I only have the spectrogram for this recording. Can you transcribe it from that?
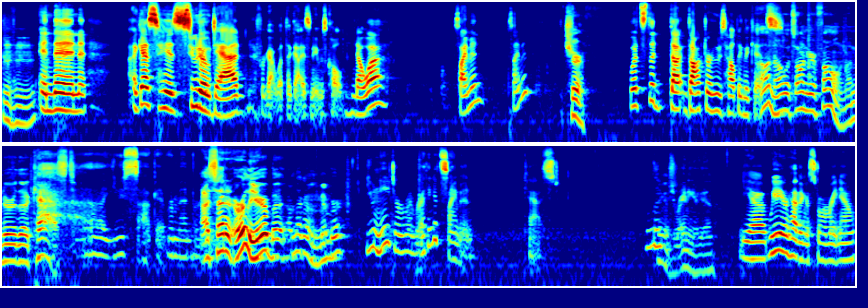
and then I guess his pseudo dad. I forgot what the guy's name is called. Noah. Simon. Simon. Sure. What's the do- doctor who's helping the kids? Oh no, it's on your phone under the cast. Uh, you suck at remembering. I said it earlier, but I'm not gonna remember. you need to remember. I think it's Simon. Cast. I think it's raining again. Yeah, we are having a storm right now.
